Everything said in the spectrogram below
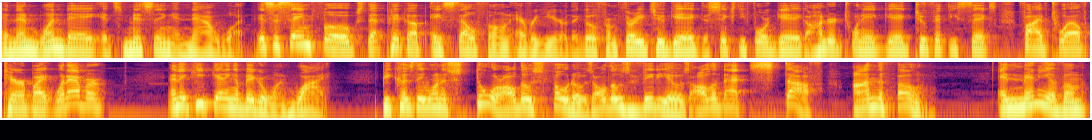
And then one day it's missing, and now what? It's the same folks that pick up a cell phone every year. They go from 32 gig to 64 gig, 128 gig, 256, 512, terabyte, whatever. And they keep getting a bigger one. Why? Because they want to store all those photos, all those videos, all of that stuff on the phone. And many of them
